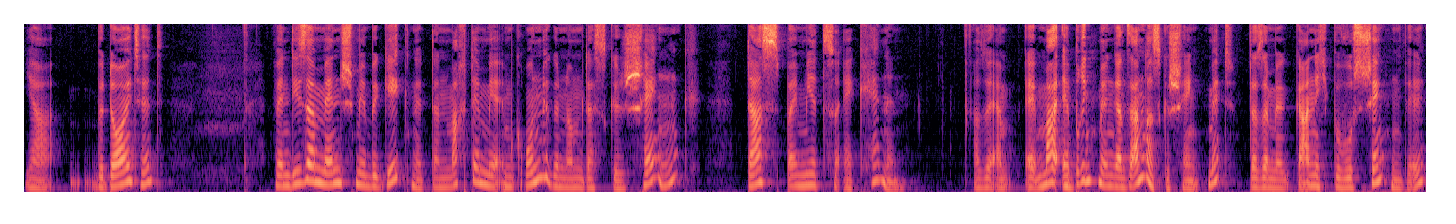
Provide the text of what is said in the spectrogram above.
ja, bedeutet, wenn dieser Mensch mir begegnet, dann macht er mir im Grunde genommen das Geschenk, das bei mir zu erkennen. Also er, er, er, bringt mir ein ganz anderes Geschenk mit, das er mir gar nicht bewusst schenken will,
